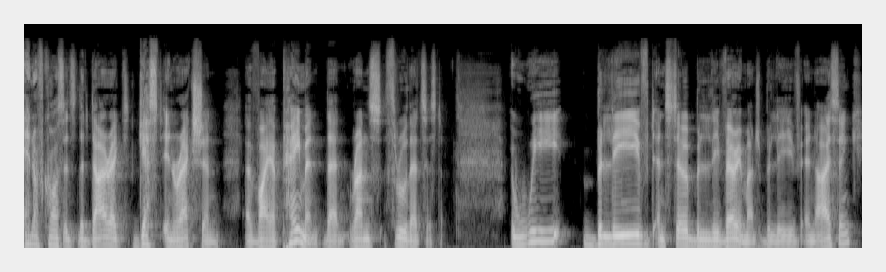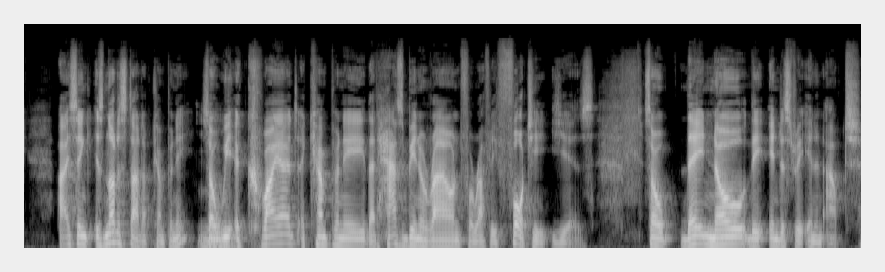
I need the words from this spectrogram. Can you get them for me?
And of course, it's the direct guest interaction uh, via payment that runs through that system. We believed and still believe, very much believe in Eijsink. Eijsink is not a startup company. So we acquired a company that has been around for roughly 40 years. So they know the industry in and out.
